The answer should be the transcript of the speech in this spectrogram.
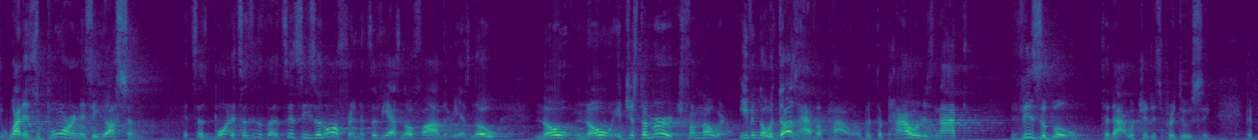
what is born is a yasim. It's says born. As, if, it's he's an orphan. It's as if he has no father. He has no, no, no. It just emerged from nowhere. Even though it does have a power, but the power is not visible to that which it is producing. From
